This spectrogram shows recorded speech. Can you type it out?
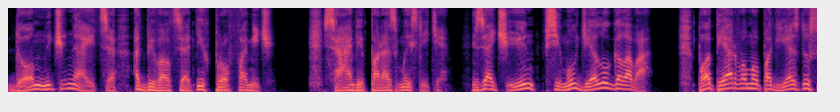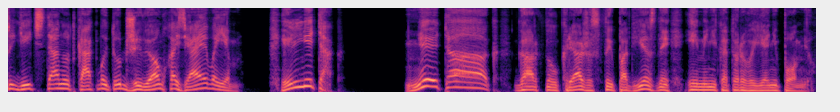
дом начинается», — отбивался от них проф. Фомич. «Сами поразмыслите. Зачин всему делу голова. По первому подъезду судить станут, как мы тут живем хозяеваем. Или не так?» «Не так!» — гаркнул кряжестый подъездный, имени которого я не помнил.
